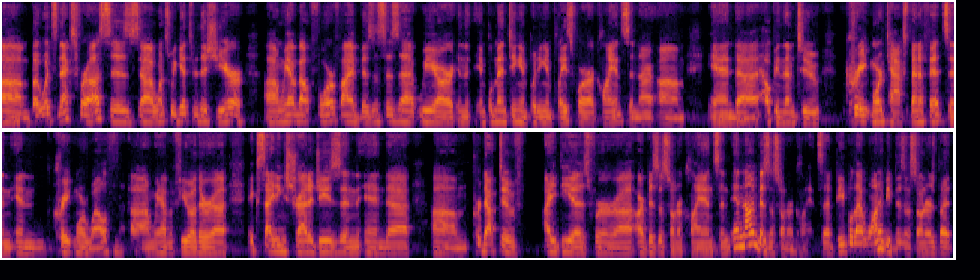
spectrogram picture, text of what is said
Um, but what's next for us is uh, once we get through this year, um, we have about four or five businesses that we are the, implementing and putting in place for our clients and our, um, and uh, helping them to create more tax benefits and, and create more wealth. Um, we have a few other uh, exciting strategies and and uh, um, productive ideas for uh, our business owner clients and, and non-business owner clients uh, people that want to be business owners but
